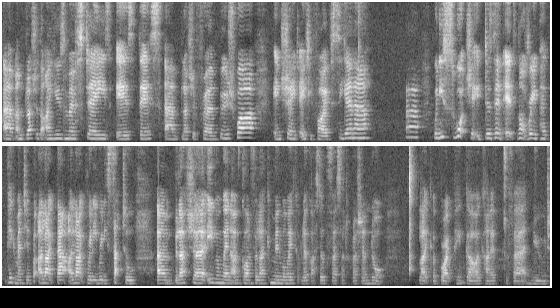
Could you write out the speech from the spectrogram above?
Um, and the blusher that I use most days is this um, blusher from Bourjois in shade 85 Sienna. Uh, when you swatch it, it doesn't, it's not really pigmented, but I like that. I like really, really subtle um, blusher. Even when I've gone for like a minimal makeup look, I still prefer subtle blusher. I'm not like a bright pink girl. I kind of prefer nude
